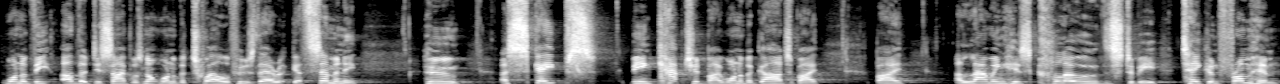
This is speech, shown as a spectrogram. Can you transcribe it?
one of the other disciples, not one of the 12 who's there at Gethsemane, who escapes being captured by one of the guards by, by allowing his clothes to be taken from him.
